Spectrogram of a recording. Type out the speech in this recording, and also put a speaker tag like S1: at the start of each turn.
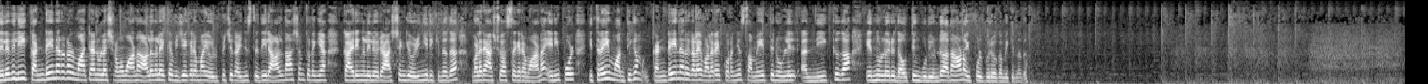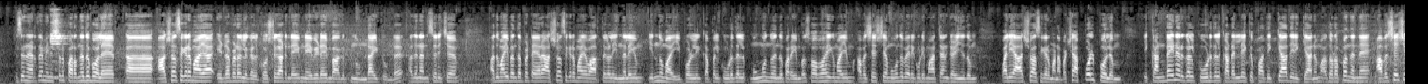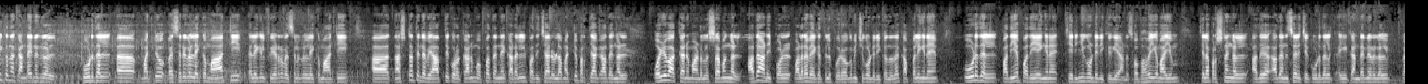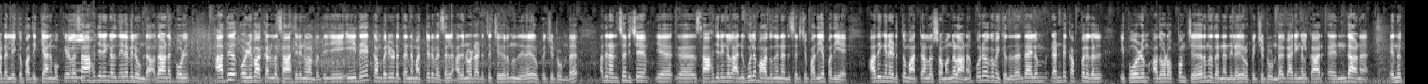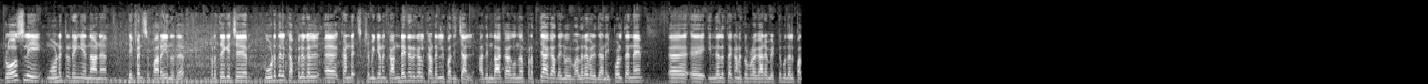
S1: നിലവിൽ ഈ കണ്ടെയ്നറുകൾ മാറ്റാനുള്ള ശ്രമമാണ് ആളുകളെയൊക്കെ വിജയകരമായി ഒഴിപ്പിച്ചു കഴിഞ്ഞ സ്ഥിതിയിൽ ആൾനാശം തുടങ്ങിയ കാര്യങ്ങളിൽ ഒരു ആശങ്ക ഒഴിഞ്ഞിരിക്കുന്നത് വളരെ ആശ്വാസകരമാണ്. ഇനിയിപ്പോൾ ഇത്രയും അധികം കണ്ടെയ്നറുകളെ വളരെ കുറഞ്ഞ സമയത്തിനുള്ളിൽ നീക്കുക എന്നുള്ളൊരു ദൗത്യം കൂടിയുണ്ട്. അതാണോ ഇപ്പോൾ പുരോഗമിക്കുന്നത്?
S2: നേരത്തെ മിനിസ്റ്റർ പറഞ്ഞതുപോലെ ആശ്വാസകരമായ ഇടപെടലുകൾ കോസ്റ്റ് ഗാർഡിന്റെയും നേവിയുടെയും ഭാഗത്തു നിന്ന് ഉണ്ടായിട്ടുണ്ട് അതിനനുസരിച്ച് അതുമായി ബന്ധപ്പെട്ട ഏറെ ആശ്വാസകരമായ വാർത്തകൾ ഇന്നലെയും ഇന്നുമായി ഇപ്പോൾ ഈ കപ്പൽ കൂടുതൽ മുങ്ങുന്നു എന്ന് പറയുമ്പോൾ സ്വാഭാവികമായും അവശേഷിച്ച മൂന്ന് പേരെ കൂടി മാറ്റാൻ കഴിഞ്ഞതും വലിയ ആശ്വാസകരമാണ്. പക്ഷെ അപ്പോൾ പോലും ഈ കണ്ടെയ്നറുകൾ കൂടുതൽ കടലിലേക്ക് പതിക്കാതിരിക്കാനും അതോടൊപ്പം തന്നെ അവശേഷിക്കുന്ന കണ്ടെയ്നറുകൾ കൂടുതൽ മറ്റു വെസലുകളിലേക്ക് മാറ്റി അല്ലെങ്കിൽ ഫീഡർ വെസലുകളിലേക്ക് മാറ്റി നഷ്ടത്തിന്റെ വ്യാപ്തി കുറക്കാനും ഒപ്പം തന്നെ കടലിൽ പതിച്ചാലുള്ള മറ്റു പ്രത്യാഘാതങ്ങൾ ഒഴിവാക്കാനുമാണുള്ള ശ്രമങ്ങൾ. അതാണ് ഇപ്പോൾ വളരെ വേഗത്തിൽ പുരോഗമിച്ചു പുരോഗമിച്ചുകൊണ്ടിരിക്കുന്നത്. കപ്പലിങ്ങനെ കൂടുതൽ പതിയെ പതിയെ ഇങ്ങനെ ചെരിഞ്ഞുകൊണ്ടിരിക്കുകയാണ്. സ്വാഭാവികമായും ചില പ്രശ്നങ്ങൾ അത് അതനുസരിച്ച് കൂടുതൽ ഈ കണ്ടെയ്നറുകൾ കടലിലേക്ക് പതിക്കാനും ഒക്കെയുള്ള സാഹചര്യങ്ങൾ നിലവിലുണ്ട്. അതാണിപ്പോൾ അത് ഒഴിവാക്കാനുള്ള സാഹചര്യങ്ങളുണ്ട്. ഇതേ കമ്പനിയുടെ തന്നെ മറ്റൊരു വെസൽ അതിനോടടുത്ത് ചേർന്ന് നിലയുറപ്പിച്ചിട്ടുണ്ട്. അതിനനുസരിച്ച് സാഹചര്യങ്ങൾ അനുകൂലമാകുന്നതിനനുസരിച്ച് പതിയെ പതിയെ അതിങ്ങനെ എടുത്തു മാറ്റാനുള്ള ശ്രമങ്ങളാണ് പുരോഗമിക്കുന്നത്. എന്തായാലും രണ്ട് കപ്പലുകൾ ഇപ്പോഴും അതോടൊപ്പം ചേർന്ന് തന്നെ നിലയുറപ്പിച്ചിട്ടുണ്ട്. കാര്യങ്ങൾ എന്താണ് എന്ന് ക്ലോസ്ലി മോണിറ്ററിംഗ് എന്നാണ് ഡിഫൻസ് പറയുന്നത്. പ്രത്യേകിച്ച് കൂടുതൽ കപ്പലുകൾ കണ്ട ക്ഷമിക്കണം കണ്ടെയ്നറുകൾ കടലിൽ പതിച്ചാൽ അതുണ്ടാക്കാകുന്ന പ്രത്യാഘാതങ്ങൾ വളരെ വലുതാണ്. ഇപ്പോൾ തന്നെ ഇന്നലത്തെ കണക്ക് പ്രകാരം എട്ട് മുതൽ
